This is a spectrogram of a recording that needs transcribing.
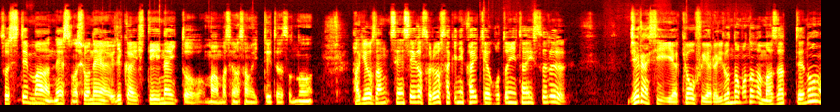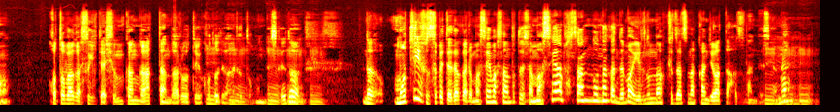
そしてまあね、その少年愛を理解していないと、まあ、松山さんは言っていた、その、萩尾さん、先生がそれを先に書いちゃうことに対する、ジェラシーや恐怖やらいろんなものが混ざっての言葉が過ぎた瞬間があったんだろうということではあると思うんですけど、うんうんうんだモチーフすべてだから増山さんだとしたら、増山さんの中でもいろんな複雑な感じはあったはずなんですよね。うん。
